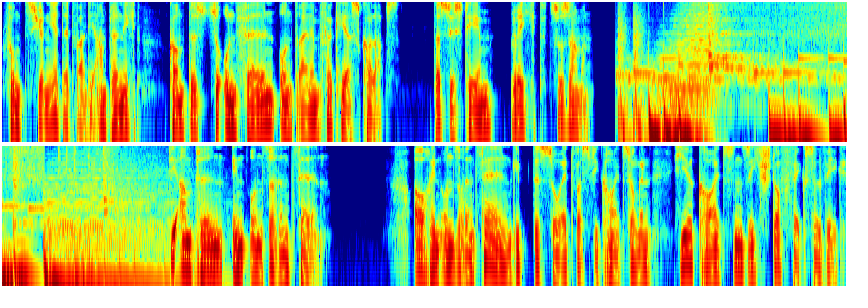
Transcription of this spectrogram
funktioniert etwa die Ampel nicht, kommt es zu Unfällen und einem Verkehrskollaps. Das System bricht zusammen. Die Ampeln in unseren Zellen. Auch in unseren Zellen gibt es so etwas wie Kreuzungen. Hier kreuzen sich Stoffwechselwege.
